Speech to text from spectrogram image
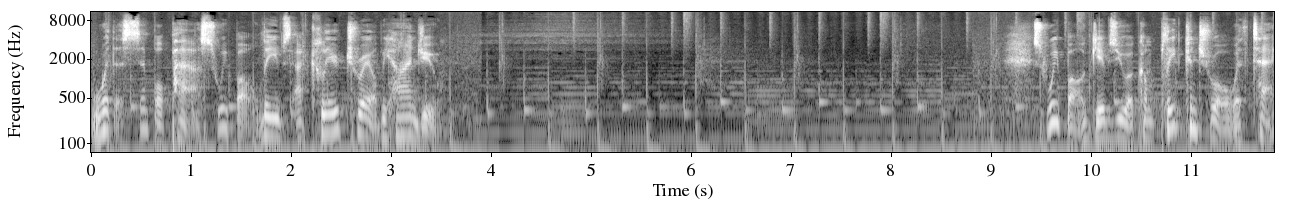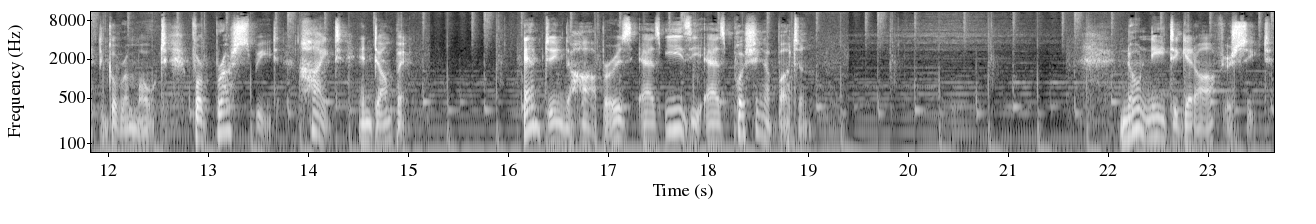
With a simple pass, Sweep-All leaves a clear trail behind you. Sweep-All gives you a complete control with tactical remote for brush speed, height, and dumping. Emptying the hopper is as easy as pushing a button. No need to get off your seat.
